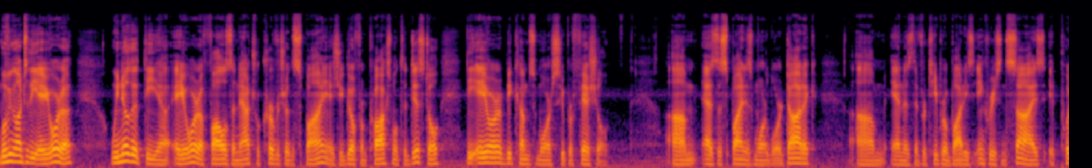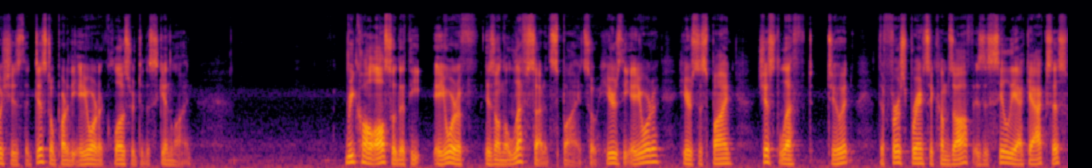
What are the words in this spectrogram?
Moving on to the aorta, we know that the uh, aorta follows the natural curvature of the spine. As you go from proximal to distal, the aorta becomes more superficial. Um, as the spine is more lordotic, um, and as the vertebral bodies increase in size, it pushes the distal part of the aorta closer to the skin line. Recall also that the aorta is on the left side of the spine. So here's the aorta, here's the spine, just left to it. The first branch that comes off is the celiac axis,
